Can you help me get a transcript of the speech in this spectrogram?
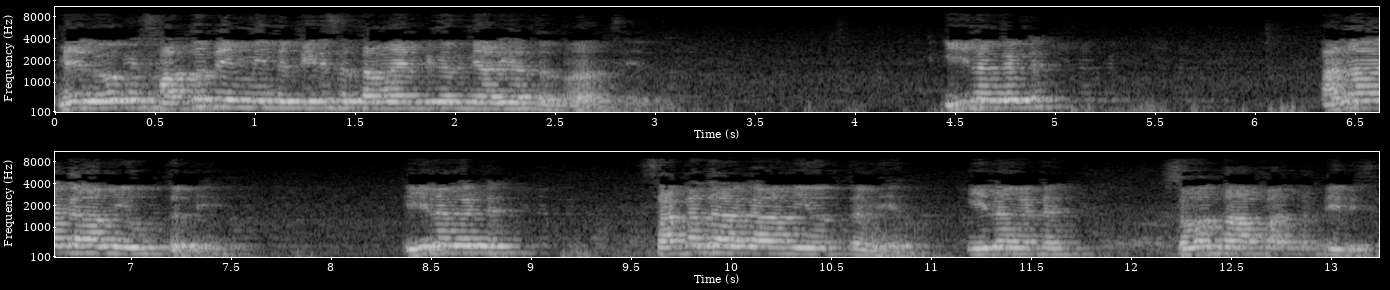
මේ ලෝකේ සතුටින් ඉන්න පිරිස තමයි පිළිගන්නේ අරිහත් වහන්සේ. ඊළඟට අනාගාමී උත්තමේ. ඊළඟට සකදාගාමී උත්තමය. ඊළඟට සෝතාපන්න පිරිස.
